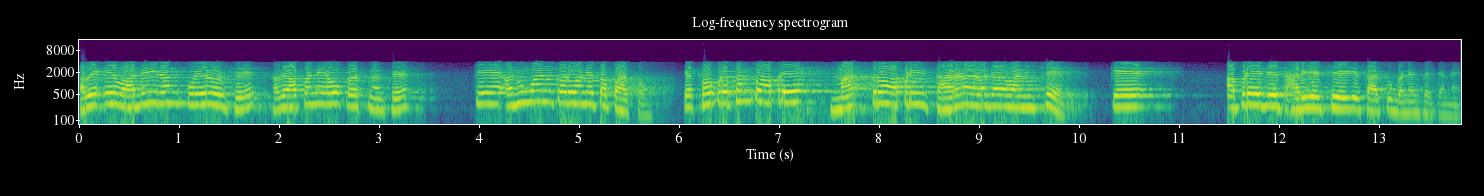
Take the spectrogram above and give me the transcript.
હવે એ વાદળી રંગ પૂરેલો છે, હવે આપણને એવો પ્રશ્ન છે કે અનુમાન કરો અને તપાસો. કે સૌપ્રથમ તો આપણે માત્ર આપણી ધારણા લગાડવાની છે કે આપણે જે ધારીએ છીએ એ સાચું બને છે કે નહીં?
